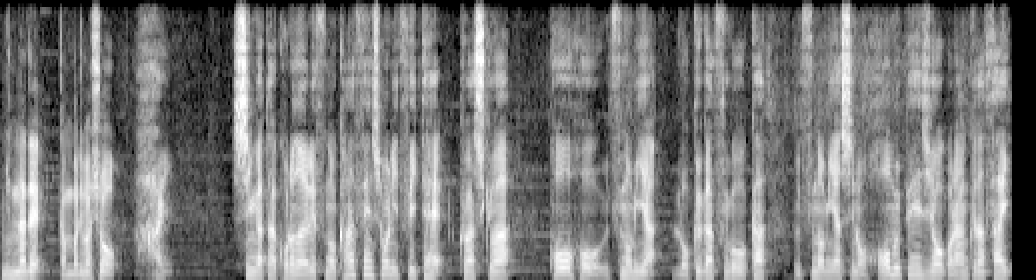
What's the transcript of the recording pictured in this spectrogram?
みんなで頑張りましょう。はい新型コロナウイルスの感染症について詳しくは広報宇都宮6月号か宇都宮市のホームページをご覧ください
